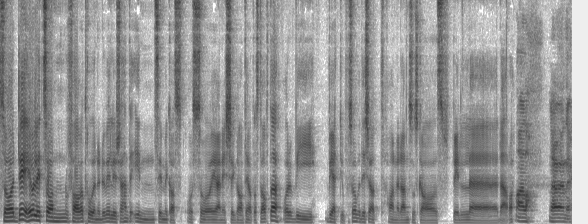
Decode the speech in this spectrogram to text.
Så det er jo litt sånn faretroende. Du vil jo ikke hente inn Simikaz, og så er han ikke garantert å starte. Og vi vet jo for så vidt ikke at han er den som skal spille der, da. Nei da, jeg er enig.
